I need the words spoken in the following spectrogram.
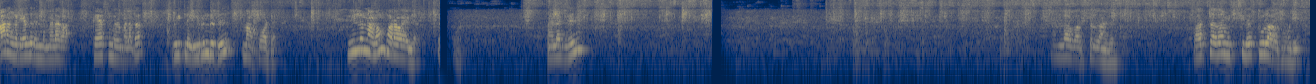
காரம் கிடையாது ரெண்டு மிளகா காஷ்மீர் மிளகா வீட்டில் இருந்தது நான் போட்டேன். இல்லைனாலும் பரவாயில்லை. மிளகு நல்லா வறுத்துடலாம் அது வறுத்தா தான் மிக்சியில் தூளாக முடியும்.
